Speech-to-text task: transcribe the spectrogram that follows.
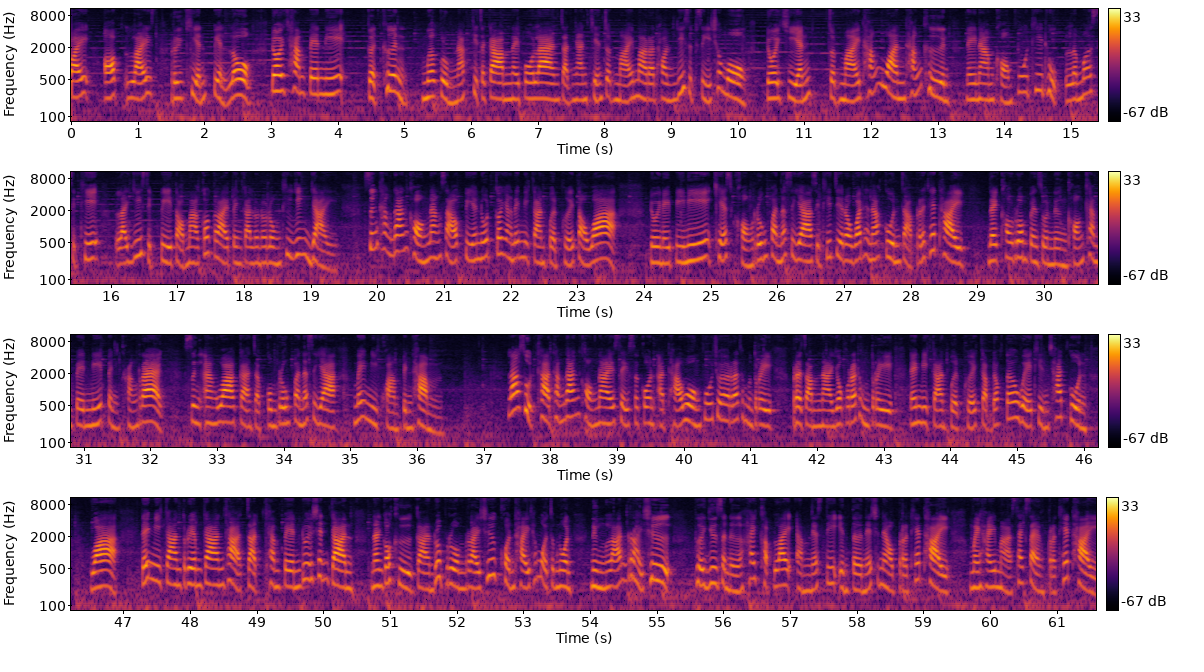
Right of Life หรือเขียนเปลี่ยนโลก โดยแคมเปญนี้เกิดขึ้นเมื่อกลุ่มนักกิจกรรมในโปแลนด์จัดงานเขียนจดหมายมาราธอน 24 ชั่วโมง โดยเขียน จดหมายทั้งวันทั้งคืน ในนามของผู้ที่ถูกละเมิดสิทธิ และ 20 ปีต่อมาก็กลายเป็นการรณรงค์ที่ยิ่งใหญ่ ซึ่งทางด้านของนางสาวปียนุชก็ยังได้มีการเปิดเผยต่อว่า โดยในปีนี้เคสของรุ้งปนัสยาสิทธิจิรวัฒนกุลจากประเทศไทย ได้เข้าร่วมเป็นส่วนหนึ่งของแคมเปญนี้เป็นครั้งแรก ซึ่งอ้างว่าการจับกลุ่มรุ้งปนัสยาไม่มีความเป็นธรรม ล่าสุดค่ะทางด้านของนายเสกสกลอัฏฐาวงศ์ผู้ช่วยรัฐมนตรี ประจำนายกรัฐมนตรี ได้มีการเปิดเผยกับดรเวทินชาติกุล ว่าได้มีการเตรียมการค่ะจัดแคมเปญด้วยเช่นกัน นั่นก็คือการรวบรวมรายชื่อคนไทยทั้งหมดจำนวน 1 ล้านรายชื่อ เพื่อยื่นเสนอให้ขับไล่ Amnesty International ประเทศไทย ไม่ให้มาแทรกแซงประเทศไทย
